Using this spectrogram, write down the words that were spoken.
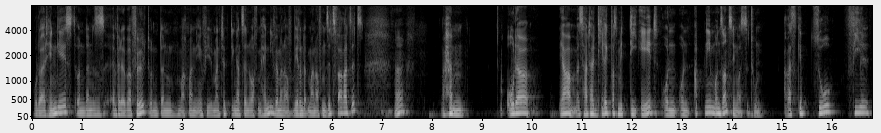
wo du halt hingehst und dann ist es entweder überfüllt und dann macht man irgendwie, man tippt die ganze Zeit nur auf dem Handy, wenn man auf, während man auf dem Sitzfahrrad sitzt. Ne? Ähm, oder ja, es hat halt direkt was mit Diät und, und Abnehmen und sonst irgendwas zu tun. Aber es gibt so viel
